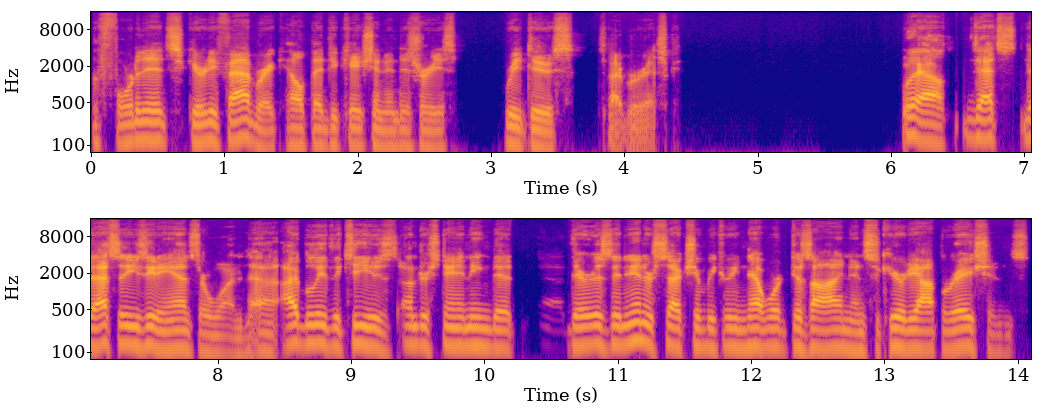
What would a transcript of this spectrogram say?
the Fortinet security fabric help education industries reduce cyber risk? Well, that's that's an easy to answer one. Uh, I believe the key is understanding that there is an intersection between network design and security operations,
